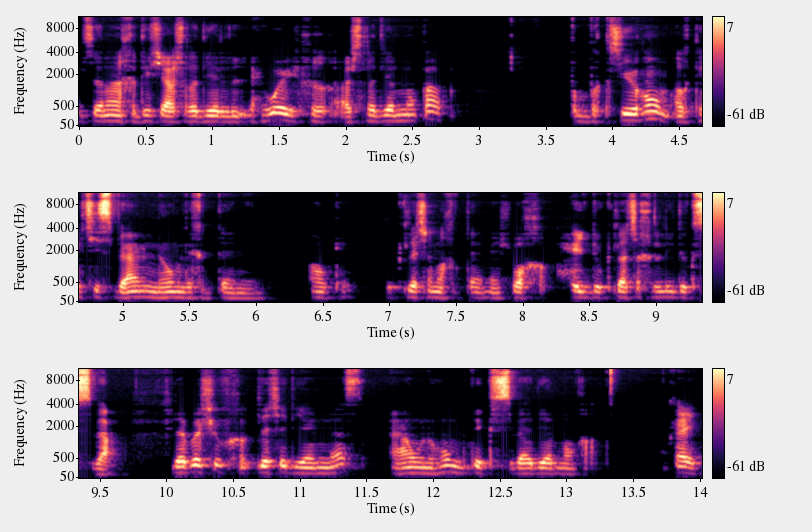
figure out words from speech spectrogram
مثلا خديتي عشرة ديال الحوايج عشرة ديال النقاط طبقتيهم لقيتي سبعة منهم اللي خدامين. أوكي. دوك ثلاثة ما خدامينش واخا. حيد دوك ثلاثة خلي دوك السبعة. دابا شوف ثلاثة ديال الناس عاونهم بديك السبعة ديال النقاط. أوكي.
